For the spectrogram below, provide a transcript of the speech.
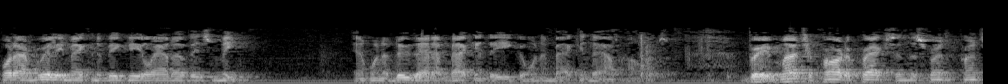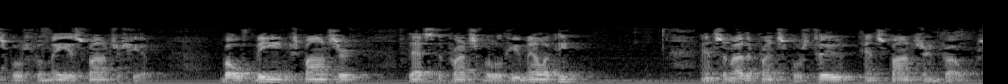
what I'm really making a big deal out of is me. And when I do that, I'm back into ego and I'm back into alcoholism. Very much a part of practicing this principles for me is sponsorship. Both being sponsored, that's the principle of humility, and some other principles too, and sponsoring folks.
